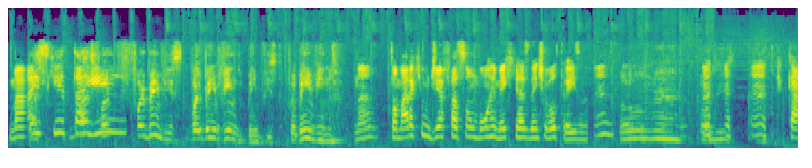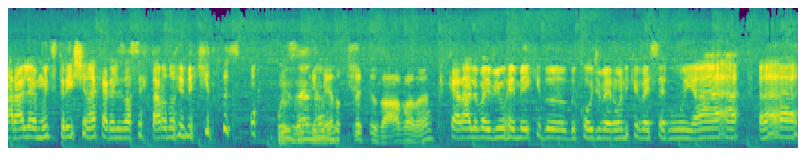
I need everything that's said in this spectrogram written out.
mas, que tá mas aí. Foi, foi bem visto. Foi bem-vindo. Bem visto. Foi bem-vindo. Né? Tomara que um dia façam um bom remake de Resident Evil 3, né? É, Caralho, é muito triste, né, cara? Eles acertaram no remake do pois é, que né? menos precisava, né? Caralho, vai vir um remake do, do Code Verônica e vai ser ruim. Ah, ah.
